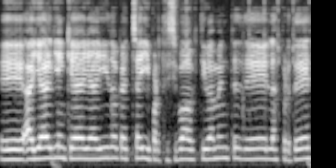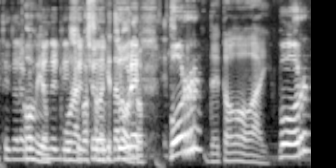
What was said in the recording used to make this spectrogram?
eh, haya alguien que haya ido, ¿cachai? Y participado activamente de las protestas y toda la Obvio, cuestión del 18 una cosa no de octubre. Por, De todo hay. por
